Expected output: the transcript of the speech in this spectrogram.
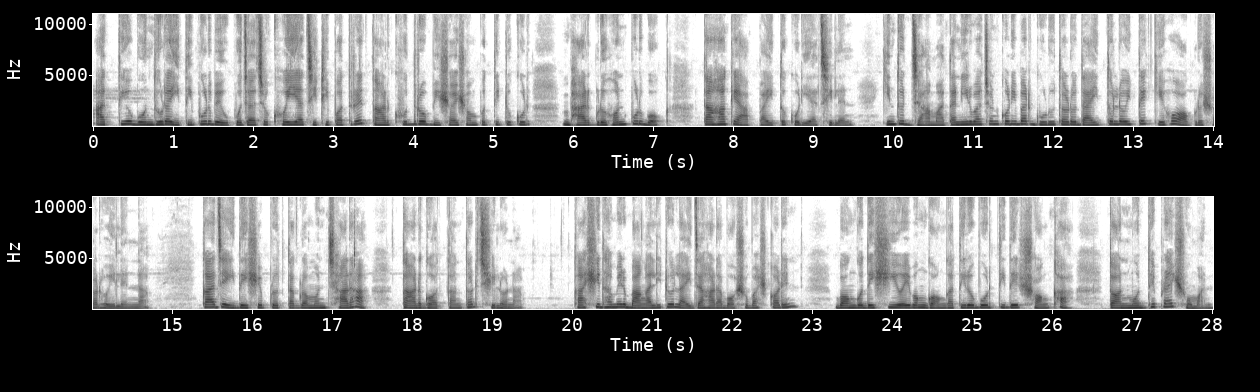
আত্মীয় বন্ধুরা ইতিপূর্বে উপযাচক হইয়া চিঠিপত্রে তাঁর ক্ষুদ্র বিষয় সম্পত্তিটুকুর ভার গ্রহণপূর্বক তাহাকে আপ্যায়িত করিয়াছিলেন। কিন্তু জামাতা নির্বাচন করিবার গুরুতর দায়িত্ব লইতে কেহ অগ্রসর হইলেন না। কাজেই দেশে প্রত্যাগমন ছাড়া তাঁর গত্যান্তর ছিল না। কাশীধামের বাঙালি টোলায় যাহারা বসবাস করেন, বঙ্গদেশীয় এবং গঙ্গা তীরবর্তীদের সংখ্যা তন্মধ্যে প্রায় সমান।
